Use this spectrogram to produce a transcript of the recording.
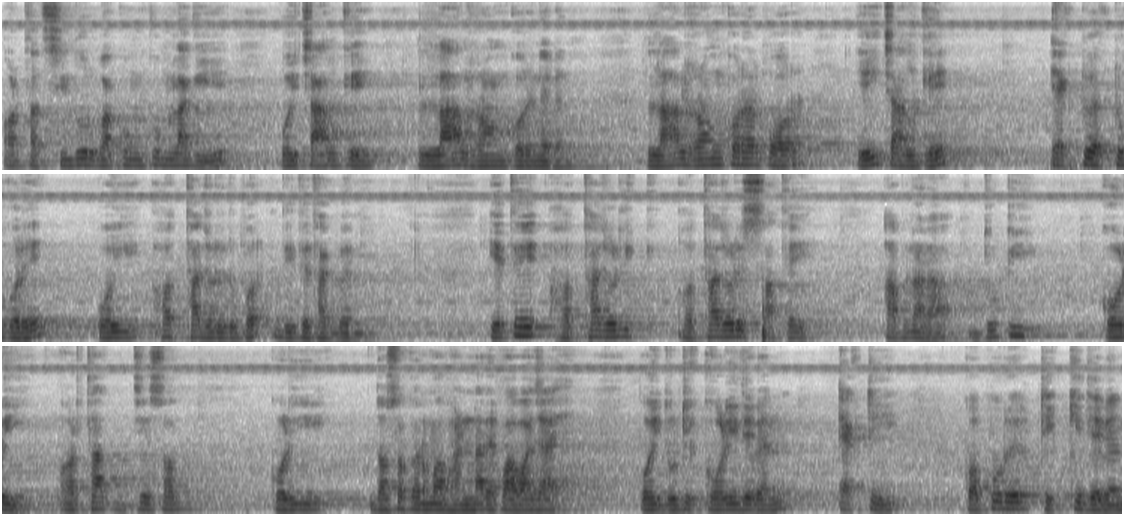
অর্থাৎ সিঁদুর বা কুমকুম লাগিয়ে ওই চালকে লাল রং করে নেবেন। লাল রং করার পর এই চালকে একটু একটু করে ওই হত্যাজড়ির উপর দিতে থাকবেন। এতে হত্যাজড়ি, হত্যাজড়ির সাথে আপনারা দুটি কড়ি, অর্থাৎ যেসব কড়ি দশকর্মা ভাণ্ডারে পাওয়া যায়, ওই দুটি কড়ি দেবেন। একটি কপুরের টিক্কি দেবেন,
